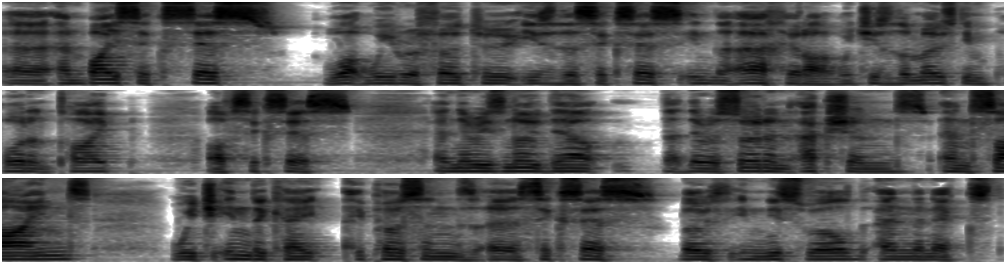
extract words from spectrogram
Uh, and by success, what we refer to is the success in the Akhirah, which is the most important type of success. And there is no doubt that there are certain actions and signs which indicate a person's uh, success both in this world and the next.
